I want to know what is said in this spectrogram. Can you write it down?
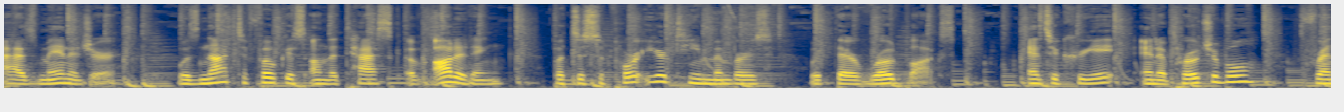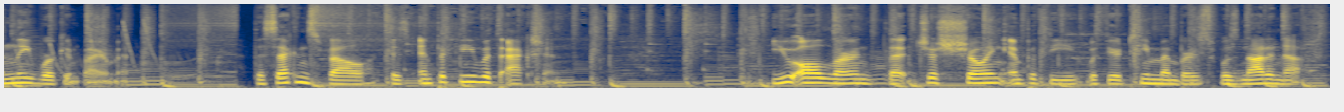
as manager was not to focus on the task of auditing, but to support your team members with their roadblocks and to create an approachable, friendly work environment. The second spell is empathy with action. You all learned that just showing empathy with your team members was not enough.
